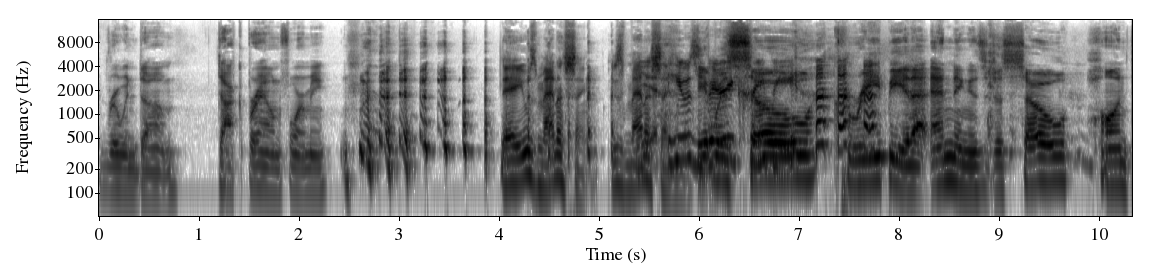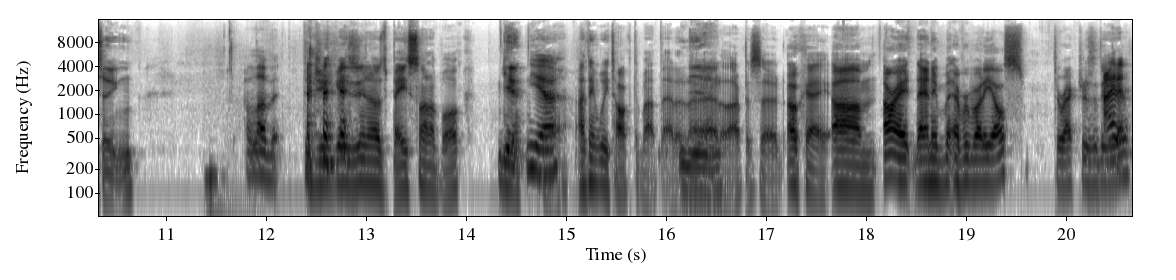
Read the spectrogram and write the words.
Ruined um, Doc Brown for me. Yeah, he was menacing. He was menacing. he was It very was creepy. so creepy. That ending is just so haunting. I love it. Did you guys you know it's based on a book? Yeah. Yeah. I think we talked about that in Yeah. another episode. Okay. Um. All right. Any everybody else? Directors of the I, year.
